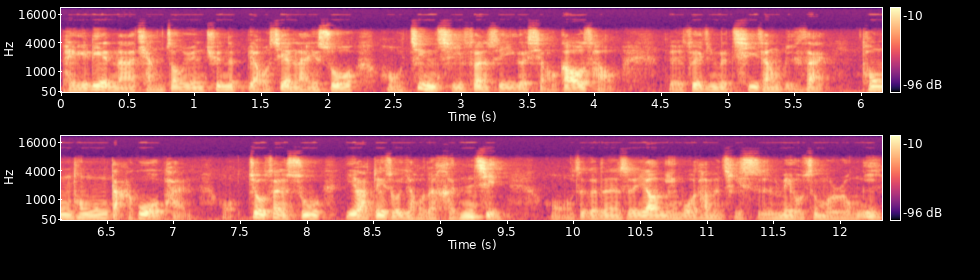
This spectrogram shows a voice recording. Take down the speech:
陪练呐抢状元圈的表现来说，哦，近期算是一个小高潮。对，最近的七场比赛通通打过盘，哦，就算输也把对手咬得很紧。哦，这个真的是要碾过他们其实没有这么容易。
